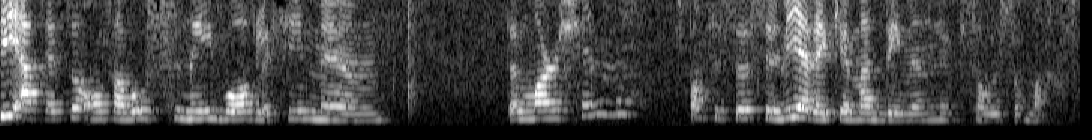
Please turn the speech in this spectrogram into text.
Puis après ça, on s'en va au ciné voir le film euh, The Martian. Je pense que c'est ça. Celui avec Matt Damon là, qui s'en va sur Mars.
